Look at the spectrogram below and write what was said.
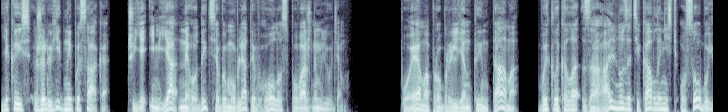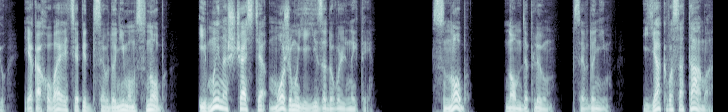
якийсь жалюгідний писака, чиє ім'я не годиться вимовляти вголос поважним людям. Поема про брильянтин Тама викликала загальну зацікавленість особою, яка ховається під псевдонімом Сноб, і ми, на щастя, можемо її задовольнити. Сноб nom de plume, псевдонім, Якваса Тама,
